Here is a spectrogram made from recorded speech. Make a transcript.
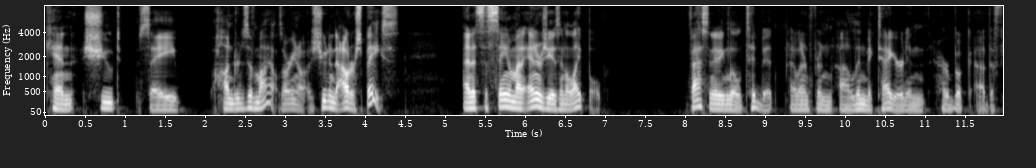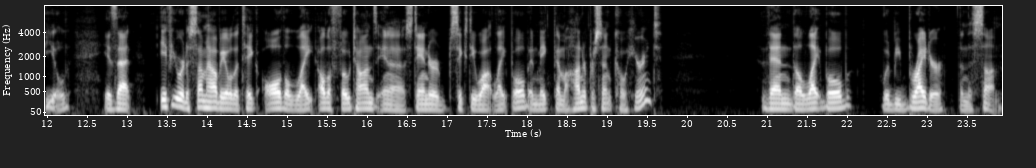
can shoot, say, hundreds of miles or, you know, shoot into outer space. And it's the same amount of energy as in a light bulb. Fascinating little tidbit I learned from uh, Lynne McTaggart in her book, uh, The Field, is that if you were to somehow be able to take all the light, all the photons in a standard 60 watt light bulb and make them 100% coherent, then the light bulb would be brighter than the sun.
